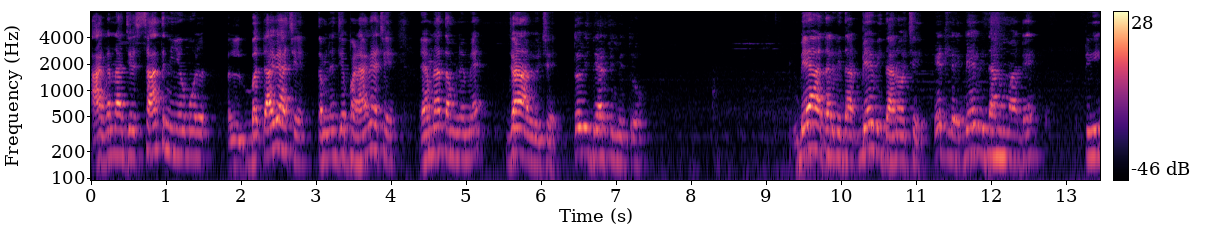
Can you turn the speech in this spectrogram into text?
આગળના જે સાત નિયમો બતાવ્યા છે, તમને જે ભણાવ્યા છે, એમના તમને મેં જણાવ્યું છે. તો વિદ્યાર્થી મિત્રો, બે આધાર વિધાન, બે વિધાનો છે. એટલે બે વિધાનો માટે ટી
